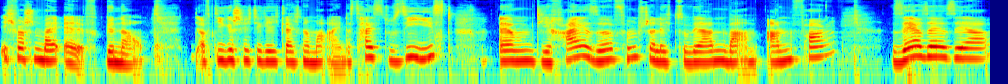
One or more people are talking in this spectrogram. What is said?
ich war schon bei 11, genau. Auf die Geschichte gehe ich gleich nochmal ein. Das heißt, du siehst, ähm, die Reise, fünfstellig zu werden, war am Anfang sehr, sehr, sehr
